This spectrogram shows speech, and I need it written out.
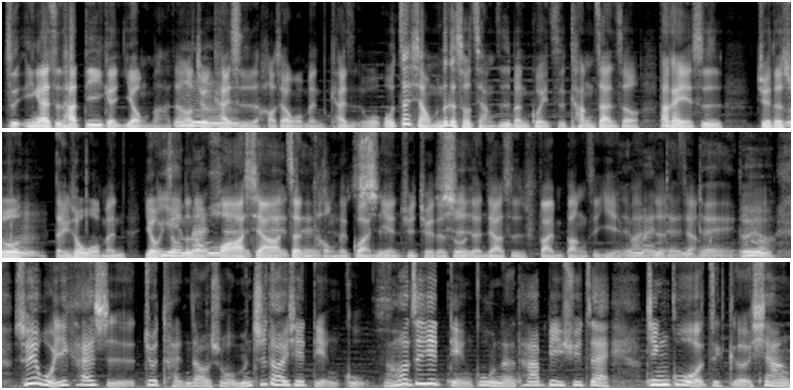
这应该是他第一个用嘛，然后就开始好像我们开始，我我在想，我们那个时候讲日本鬼子抗战的时候，大概也是。觉得说，嗯、等于说我们用一种那种华夏正统的观念去觉得说，人家是番邦是野蛮人这样，对。对啊、嗯。所以我一开始就谈到说，我们知道一些典故，然后这些典故呢，它必须在经过这个像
